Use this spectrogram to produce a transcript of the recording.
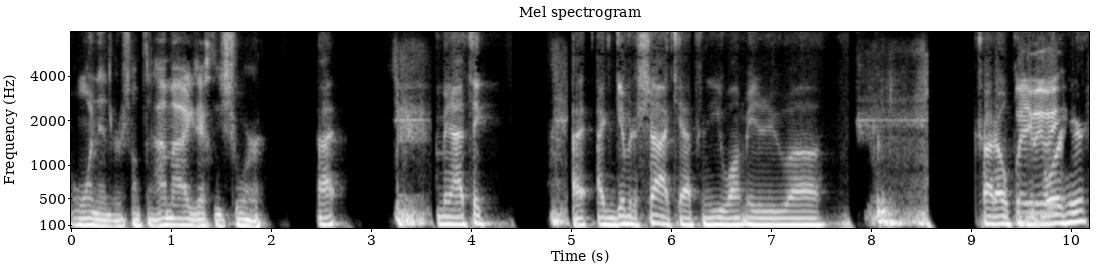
on it or something. I'm not exactly sure. I, I mean, I think I, I can give it a shot, Captain. You want me to uh, try to open Wait, the wait, door wait. here?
